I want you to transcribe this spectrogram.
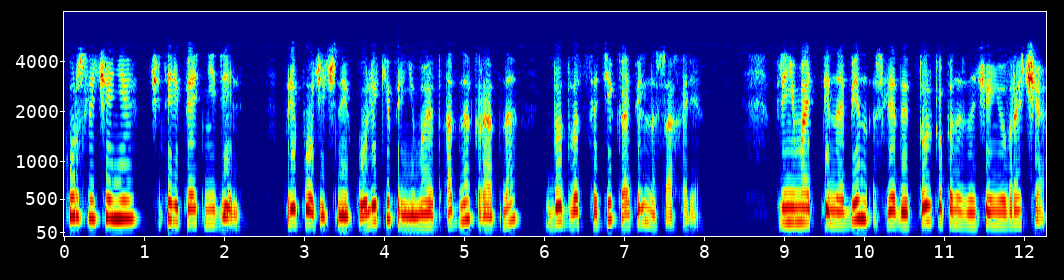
Курс лечения 4-5 недель. При почечной колике принимают однократно до 20 капель на сахаре. Принимать пинобин следует только по назначению врача.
